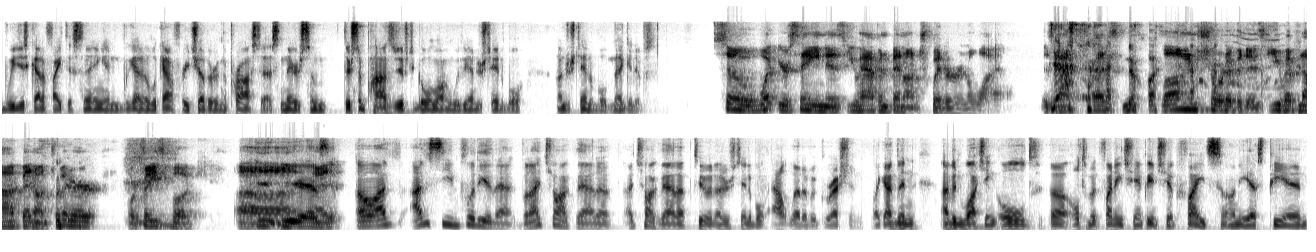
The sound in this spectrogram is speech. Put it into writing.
we just got to fight this thing, and we got to look out for each other in the process. And there's some there's some positives to go along with the understandable understandable negatives. So what you're saying is you haven't been on Twitter in a while. Is yeah. that that's no, long and short of it is you have not been on Twitter or Facebook. Uh, yes. I, oh, I've I've seen plenty of that, but I chalk that up. I chalk that up to an understandable outlet of aggression. Like I've been I've been watching old uh, Ultimate Fighting Championship fights on ESPN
